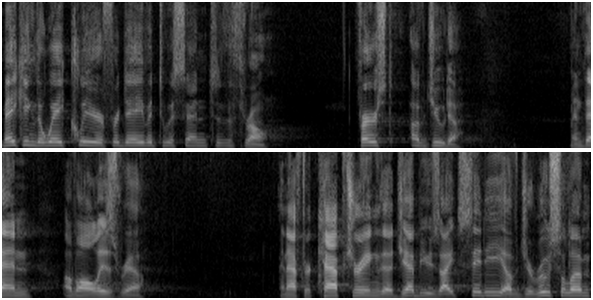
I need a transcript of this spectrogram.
making the way clear for David to ascend to the throne, first of Judah, and then of all Israel. And after capturing the Jebusite city of Jerusalem,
